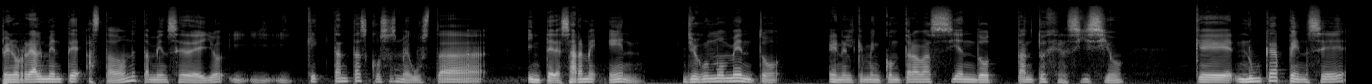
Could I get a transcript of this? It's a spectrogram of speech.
Pero realmente hasta dónde también sé de ello y, y qué tantas cosas me gusta interesarme en. Llegó un momento en el que me encontraba haciendo tanto ejercicio que nunca pensé,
